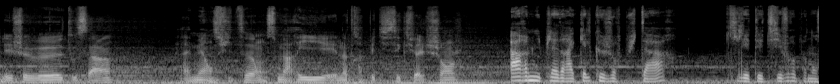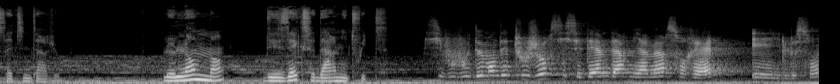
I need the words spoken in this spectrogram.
les cheveux, tout ça. Mais ensuite, on se marie et notre appétit sexuel change. Army plaidera quelques jours plus tard qu'il était ivre pendant cette interview. Le lendemain, des ex d'Army tweet. Si vous vous demandez toujours si ces DM d'Army Hammer sont réels, et ils le sont,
